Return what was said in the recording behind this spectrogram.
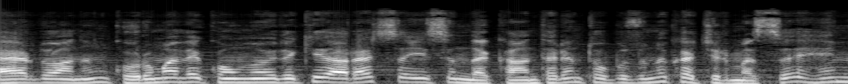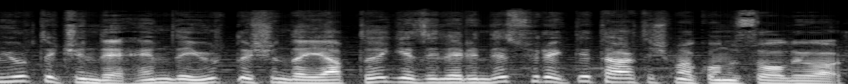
Erdoğan'ın koruma ve konvoydaki araç sayısında Kantar'ın topuzunu kaçırması hem yurt içinde hem de yurt dışında yaptığı gezilerinde sürekli tartışma konusu oluyor.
